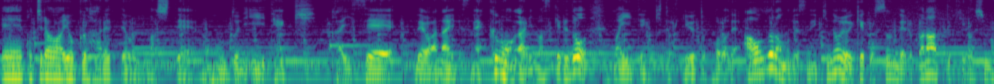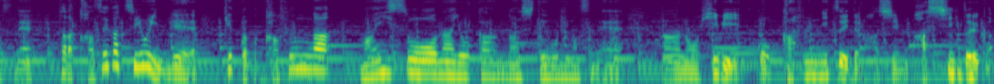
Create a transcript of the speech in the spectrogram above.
えーこちらはよく晴れておりまして、もう本当にいい天気、快晴ではないですね、雲がありますけれど、まあ、いい天気というところで、青空もですね、昨日より結構澄んでるかなって気がしますね。ただ風が強いんで、結構やっぱ花粉が舞いそうな予感がしておりますね。あの日々こう花粉についての発信発信というか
